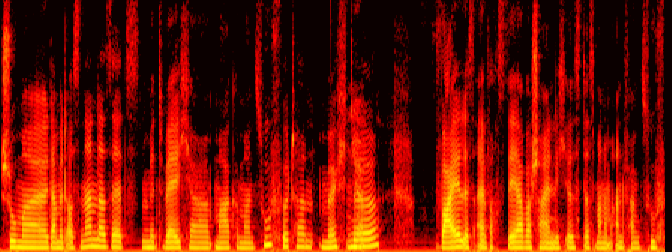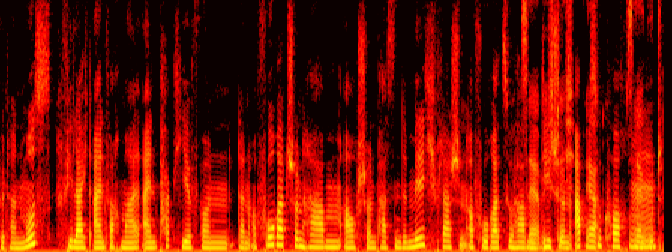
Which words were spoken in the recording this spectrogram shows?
schon mal damit auseinandersetzt, mit welcher Marke man zufüttern möchte. Ja weil es einfach sehr wahrscheinlich ist, dass man am Anfang zufüttern muss. Vielleicht einfach mal ein Pack hiervon dann auf Vorrat schon haben, auch schon passende Milchflaschen auf Vorrat zu haben, sehr die wichtig. schon abzukochen. Ja, sehr gut.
